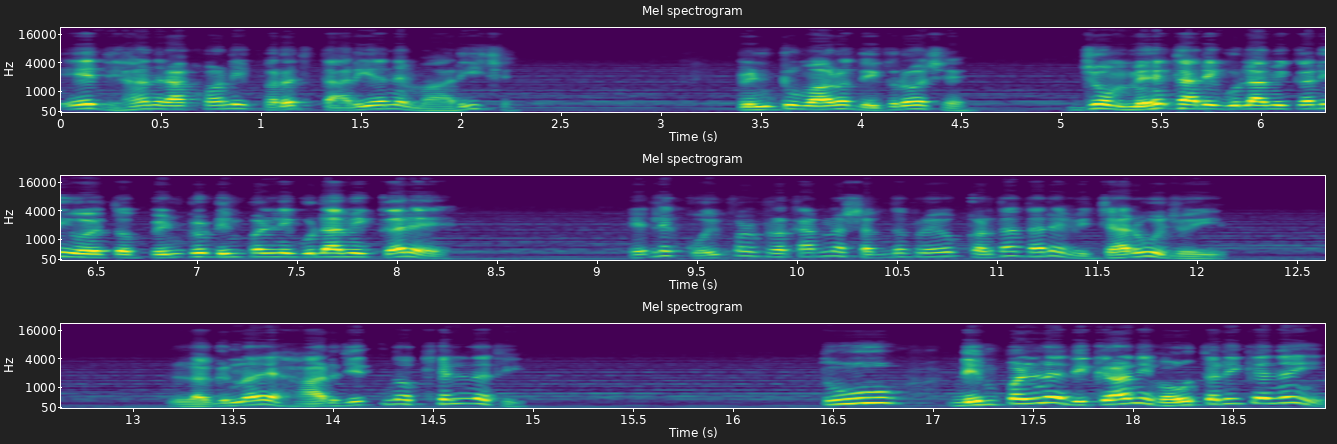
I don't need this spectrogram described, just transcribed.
એ ધ્યાન રાખવાની ફરજ તારી અને મારી છે. પિન્ટુ મારો દીકરો છે. જો મેં તારી ગુલામી કરી હોય તો પિન્ટુ ડિમ્પલની ગુલામી કરે. એટલે કોઈ પણ પ્રકારના શબ્દ પ્રયોગ કરતા તારે વિચારવું જોઈએ. લગ્ન એ હાર ખેલ નથી. તું ડિમ્પલને દીકરાની વહુ તરીકે નહીં,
